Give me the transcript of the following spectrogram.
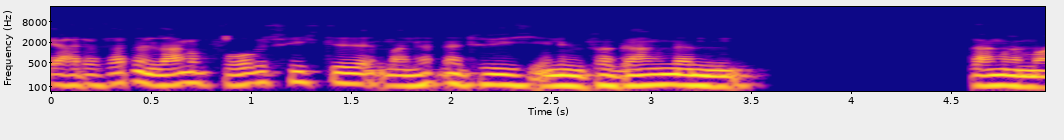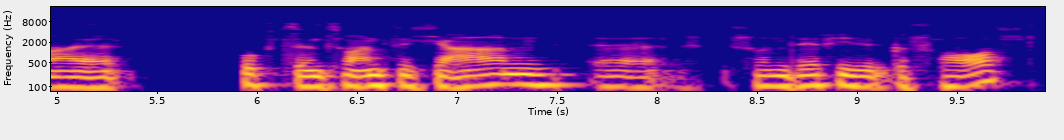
Ja, das hat eine lange Vorgeschichte. Man hat natürlich in den vergangenen, sagen wir mal, 15, 20 Jahren äh, schon sehr viel geforscht.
